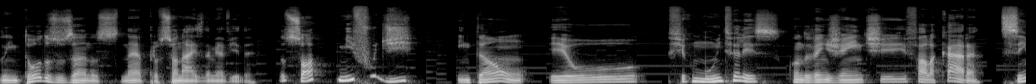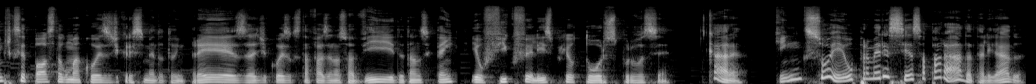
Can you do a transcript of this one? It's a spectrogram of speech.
em todos os anos, né, profissionais da minha vida. Eu só me fudi. Então, eu fico muito feliz quando vem gente e fala, cara, sempre que você posta alguma coisa de crescimento da tua empresa, de coisa que você tá fazendo na sua vida, tal, não sei o que tem, eu fico feliz porque eu torço por você. Cara, quem sou eu para merecer essa parada, tá ligado?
